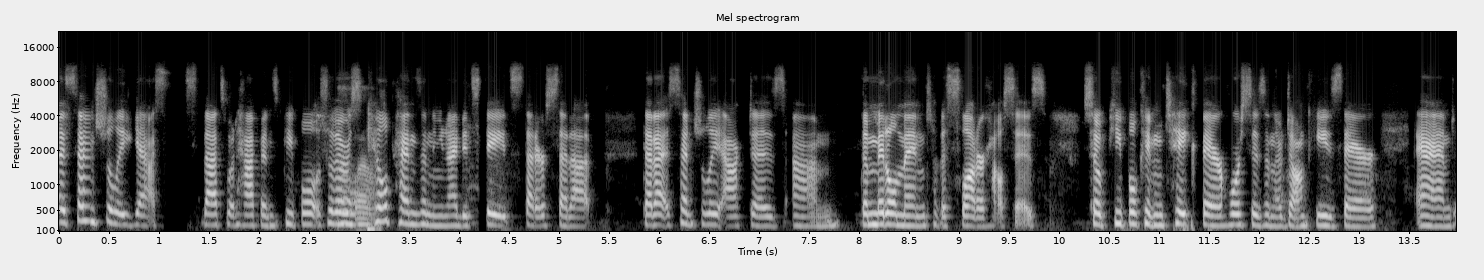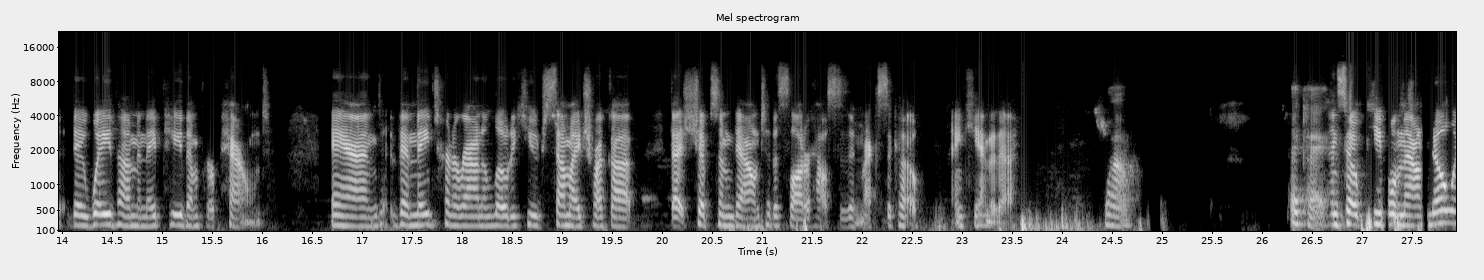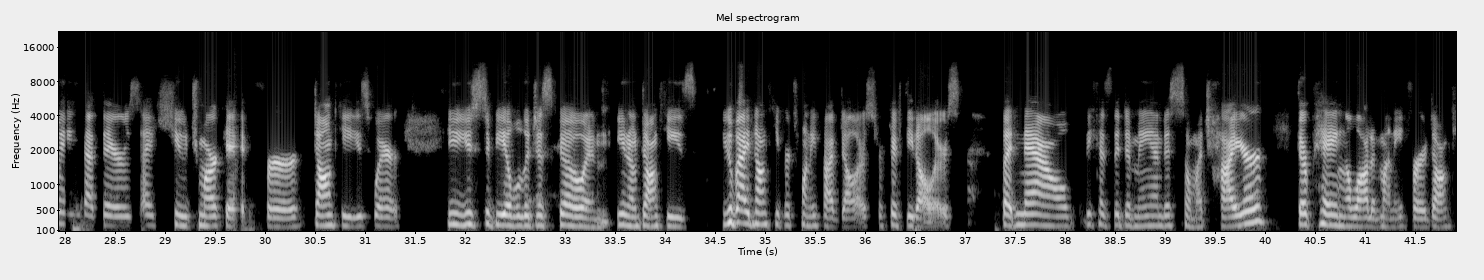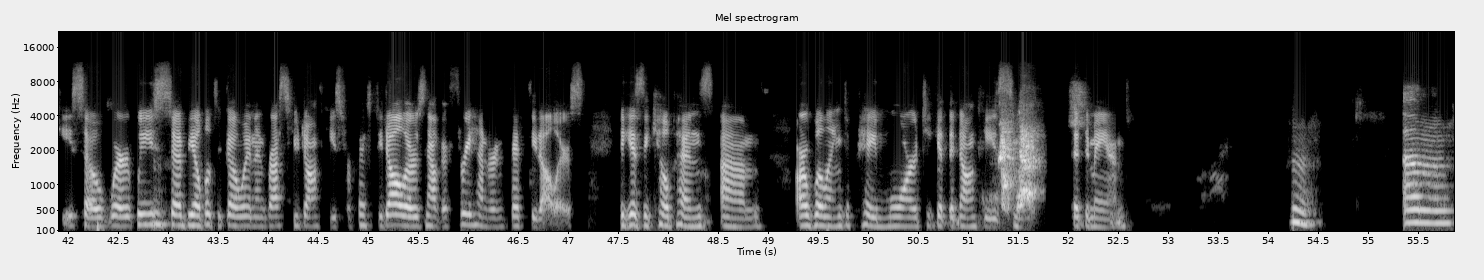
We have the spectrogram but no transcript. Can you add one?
essentially yes that's what happens people so there's Oh, wow. kill pens in the united states that are set up that essentially act as um, the middlemen to the slaughterhouses so people can take their horses and their donkeys there and they weigh them and they pay them per pound. And then they turn around and load a huge semi truck up that ships them down to the slaughterhouses in Mexico and Canada. Wow. Okay. And so people now knowing that there's a huge market for donkeys where you used to be able to just go and, you know, donkeys, you could buy a donkey for $25 for $50. But now because the demand is so much higher, they're paying a lot of money for a donkey. So where we used to be able to go in and rescue donkeys for $50, now they're $350 because the kill pens um, are willing to pay more to get the donkeys to meet the demand. Hmm. Um,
